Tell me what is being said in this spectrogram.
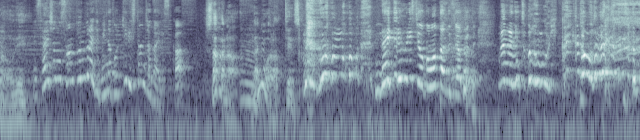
なのに、で最初の3分ぐらいでみんなドッキリしたんじゃないですか？したかな、ん。何笑ってんすか？泣いてるふりしようと思ったんですよってなのにちょっともうひっくりくらもなくなっちゃっ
